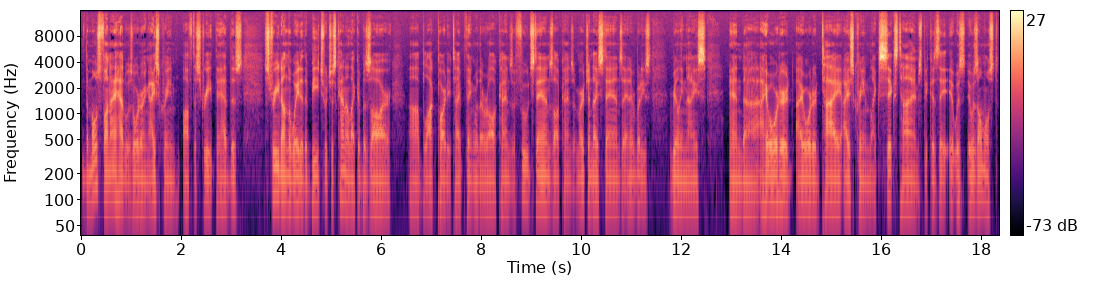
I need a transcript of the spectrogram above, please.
the most fun I had was ordering ice cream off the street. They had this street on the way to the beach, which is kind of like a bizarre uh, block party type thing where there were all kinds of food stands, all kinds of merchandise stands, and everybody's really nice. And uh, I ordered I ordered Thai ice cream like six times because they it was it was almost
